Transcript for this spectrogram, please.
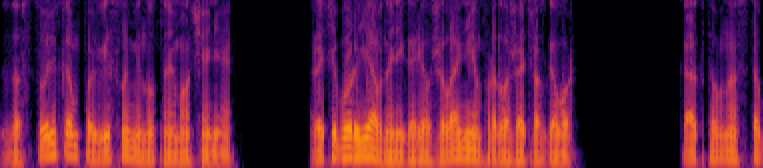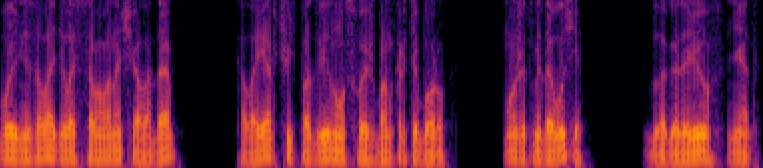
За столиком повисло минутное молчание. Ратибор явно не горел желанием продолжать разговор. «Как-то у нас с тобой не заладилось с самого начала, да?» Калаяр чуть подвинул свой жбан к Ратибору. «Может, медовухи?» «Благодарю, нет»,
